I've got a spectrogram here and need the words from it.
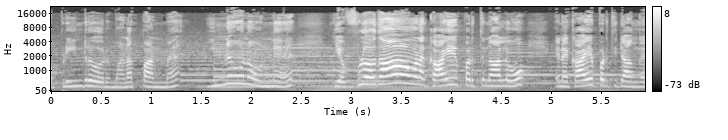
அப்படின்ற ஒரு மனப்பான்மை. இன்னொன்று ஒன்று எவ்வளோதான் அவனை காயப்படுத்தினாலும் என்னை காயப்படுத்திட்டாங்க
